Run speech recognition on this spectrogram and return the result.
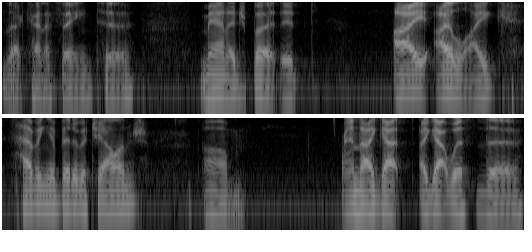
that kind of thing to manage. But it, I I like having a bit of a challenge, um, and I got I got with the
